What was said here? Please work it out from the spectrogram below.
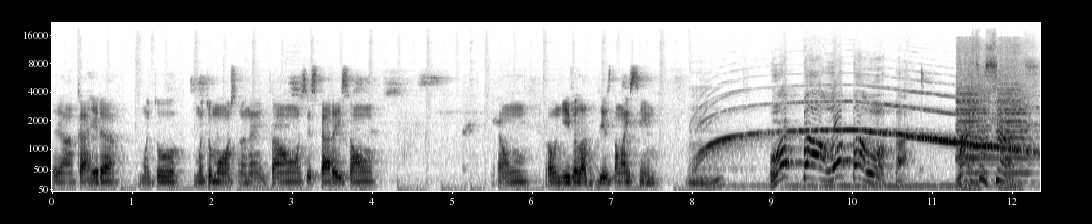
é uma carreira muito muito monstra, né? Então, esses caras aí são é um, é um nível lá, deles estão lá em cima. Opa, opa, opa! Márcio Santos.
